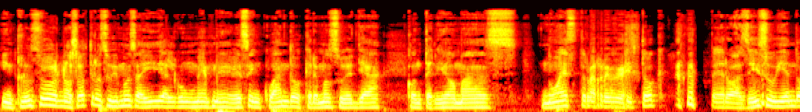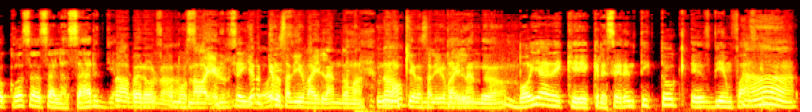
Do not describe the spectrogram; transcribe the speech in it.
Incluso nosotros subimos ahí algún meme de vez en cuando, queremos subir ya contenido más nuestro TikTok, pero así subiendo cosas al azar. Ya no, pero no, no yo, no quiero salir bailando, man. No, no, quiero salir bailando. Voy a de que crecer en TikTok es bien fácil. Ah,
